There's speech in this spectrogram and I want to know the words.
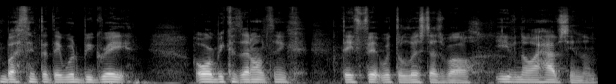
but think that they would be great, or because I don't think they fit with the list as well, even though I have seen them.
